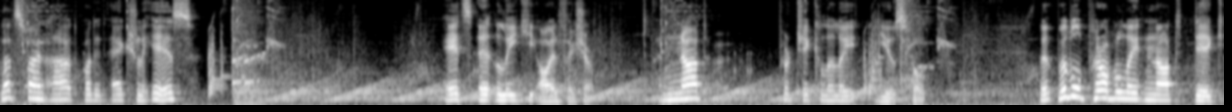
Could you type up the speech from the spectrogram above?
let's find out what it actually is. It's a leaky oil fissure. Not particularly useful. We will probably not dig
